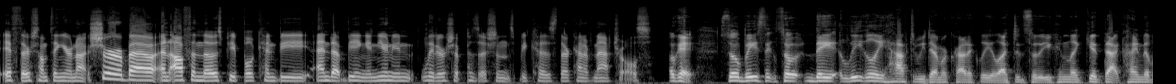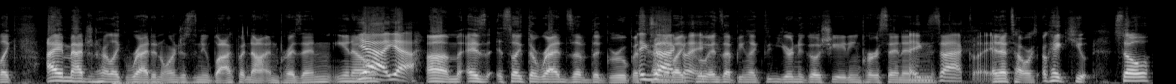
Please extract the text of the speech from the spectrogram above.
if there's something you're not sure about. And often those people can be end up being in union leadership positions because they're kind of naturals. Okay, so basic, so they legally have to be democratically elected so that you can like get that kind of like I imagine her like red and orange is the new black, but not in prison. You know? Yeah, yeah. Um, as it's like the reds of the group. It's exactly. kind of like who ends up being like your negotiating person, and exactly, and that's how it works. Okay, cute. So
